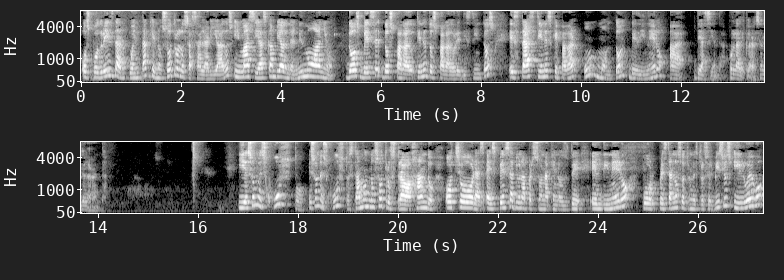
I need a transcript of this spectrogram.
os podréis dar cuenta que nosotros los asalariados, y más si has cambiado en el mismo año dos veces, dos pagados, tienes dos pagadores distintos, estás, tienes que pagar un montón de dinero de Hacienda por la declaración de la renta. Y eso no es justo, eso no es justo. Estamos nosotros trabajando ocho horas a expensas de una persona que nos dé el dinero por prestar nosotros nuestros servicios y luego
